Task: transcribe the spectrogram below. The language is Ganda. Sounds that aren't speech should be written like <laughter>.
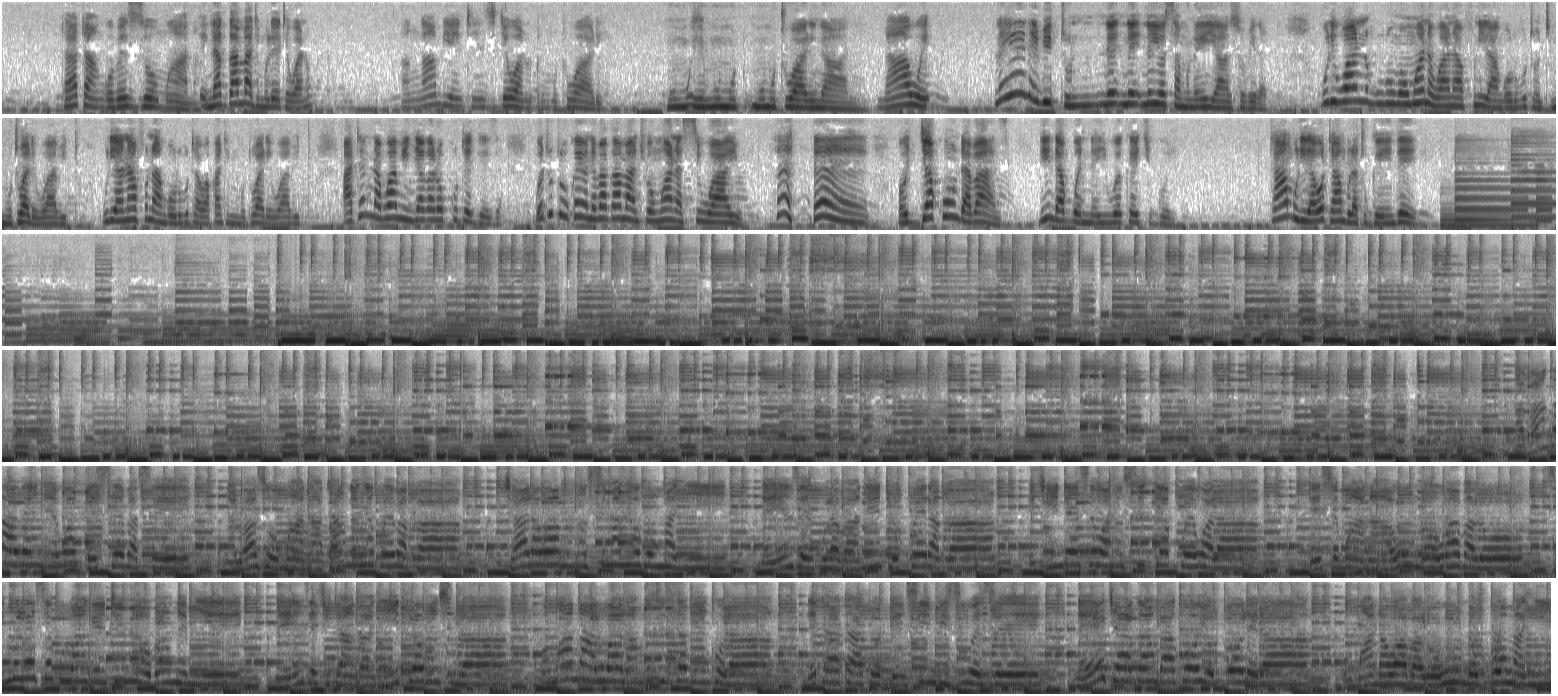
Taata ngobezza omwana. Eh, naggamba nti muleete wano? Aŋŋambye nti nzije wano tumutwale. Mumu- eh, mumutwale naani? Naawe. Naye ne bittu ne- ne ne yosamu naye yansobera dda. Buli wan- buli omwana wanaafuniranga olubuto nti mumutwale wa bittu buli anaafunanga olubuto wakati mumutwale wa bittu. Ate nabwami njagala okukutegeeza bwe tutuukayo ne bagamba nti omwana si waayo. <laughs> Ojja kundaba nze linda gwe neeyiweko ekigoye. Tambulirawo tambula tugende ndeese mwana wuuno owabalo simuleese ku lwange nti nno oba nnemye naye nze kitanganyiyiddwa wensula. Omwana alwala mbuzizza byenkola. Ne taata atodde ensimbi ziweze. Naye kyagambako oyo bbolera omwana w'abalo wuuno gwomanyi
